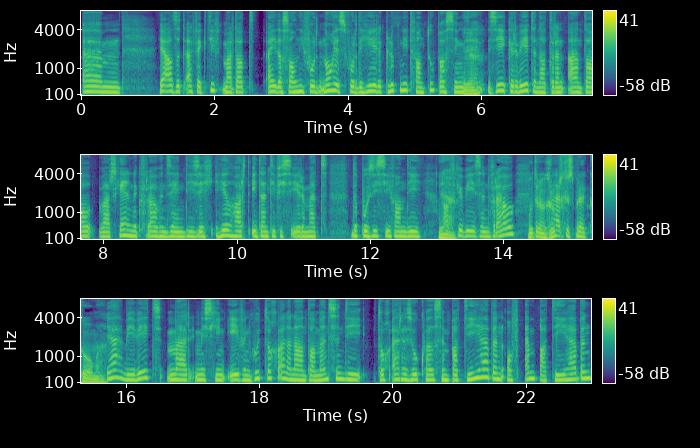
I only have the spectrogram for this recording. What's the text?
um, ja, als het effectief, maar dat, dat zal niet voor, nog eens voor de hele club niet van toepassing zijn. Zeker weten dat er een aantal waarschijnlijk vrouwen zijn die zich heel hard identificeren met de positie van die afgewezen vrouw. Moet er een groepsgesprek komen? Ja, wie weet. Maar misschien even goed toch wel een aantal mensen die toch ergens ook wel sympathie hebben of empathie hebben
